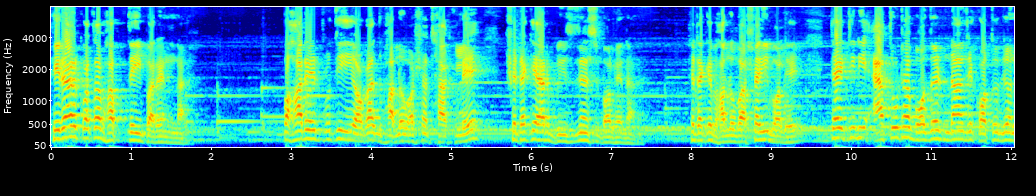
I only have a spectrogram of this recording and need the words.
ফেরার কথা ভাবতেই পারেন না। পাহাড়ের প্রতি অগাধ ভালোবাসা থাকলে সেটাকে আর বিজনেস বলে না। সেটাকে ভালোবাসাই বলে। তাই তিনি এতটা বদল না যে কতজন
